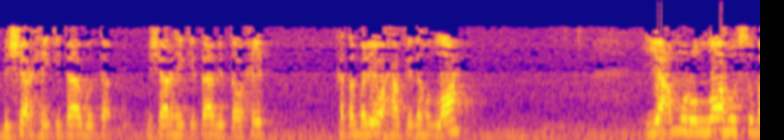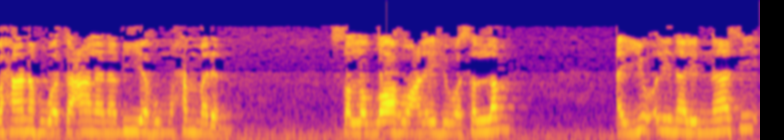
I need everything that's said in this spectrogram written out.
bisyarhi kitab bisyarhi kitab tauhid. Kata beliau hafizahullah ya'murullahu subhanahu wa ta'ala nabiyahu Muhammadan sallallahu alaihi wasallam ayyu'lina lin-nasi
